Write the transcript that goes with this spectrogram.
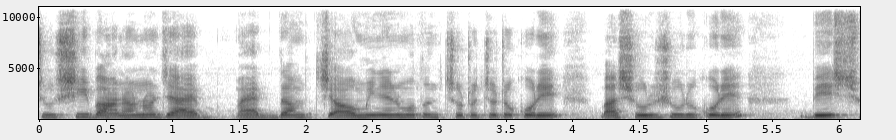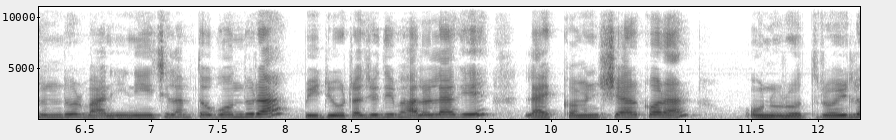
চুষি বানানো যায়, একদম চাউমিনের মতন ছোট ছোট করে বা সরু সরু করে, বেশ সুন্দর বানিয়ে নিয়েছিলাম। তো বন্ধুরা, ভিডিওটা যদি ভালো লাগে লাইক কমেন্ট শেয়ার করার অনুরোধ রইল।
